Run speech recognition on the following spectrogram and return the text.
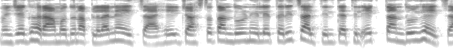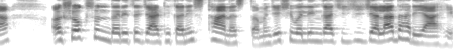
म्हणजे घरामधून आपल्याला न्यायचा आहे. जास्त तांदूळ नेले तरी चालतील त्यातील एक तांदूळ घ्यायचा. अशोक सुंदरीचं ज्या ठिकाणी स्थान असतं म्हणजे शिवलिंगाची जी जलाधारी आहे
